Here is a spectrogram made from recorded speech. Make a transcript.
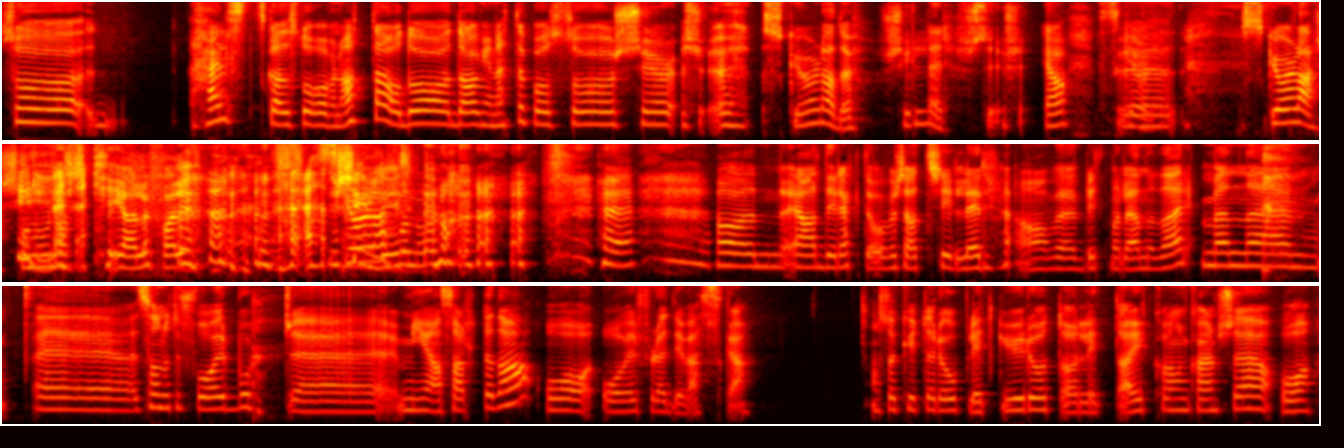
Så helst skal det stå over natta, og da dagen etterpå så skjør- skjø- øh, skjøler du. Skyller. sky- sky- Ja. Skjøler. øh, Skjøler på nordnorsk, i alle fall. Du Skjøler på nordnorsk. Og, ja, direkte oversatt skiller av eh, Britt Marlene der. Men eh, eh, sånn at du får bort eh, mye av saltet da, og overflødig væske. Og så kutter du opp litt gulrot og litt daikon kanskje, og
